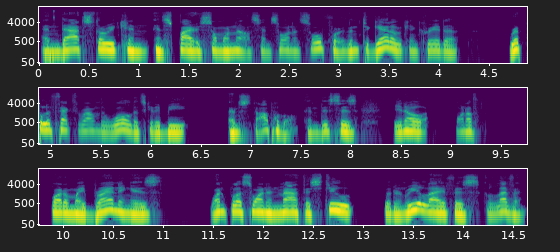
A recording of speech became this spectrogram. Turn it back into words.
And that story can inspire someone else and so on and so forth. Then together we can create a ripple effect around the world that's going to be unstoppable. And this is you know one of part of my branding is one plus one in math is two but in real life is 11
